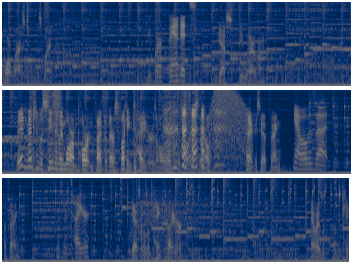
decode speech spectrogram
More west, this way. Beware of bandits. Yes, beware of them. They didn't mention the seemingly more important fact that there's fucking tigers all over this place, though. Hey, do you see that thing? Yeah, what was that? A thing. Was it a tiger? Yes, it was a pink tiger. Anyways, let's, let's kick.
